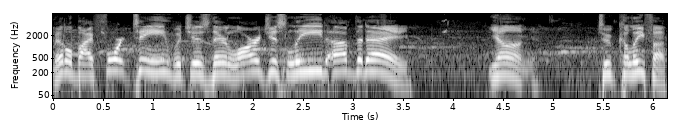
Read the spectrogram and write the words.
Middle by 14, which is their largest lead of the day. Young to Khalifa.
